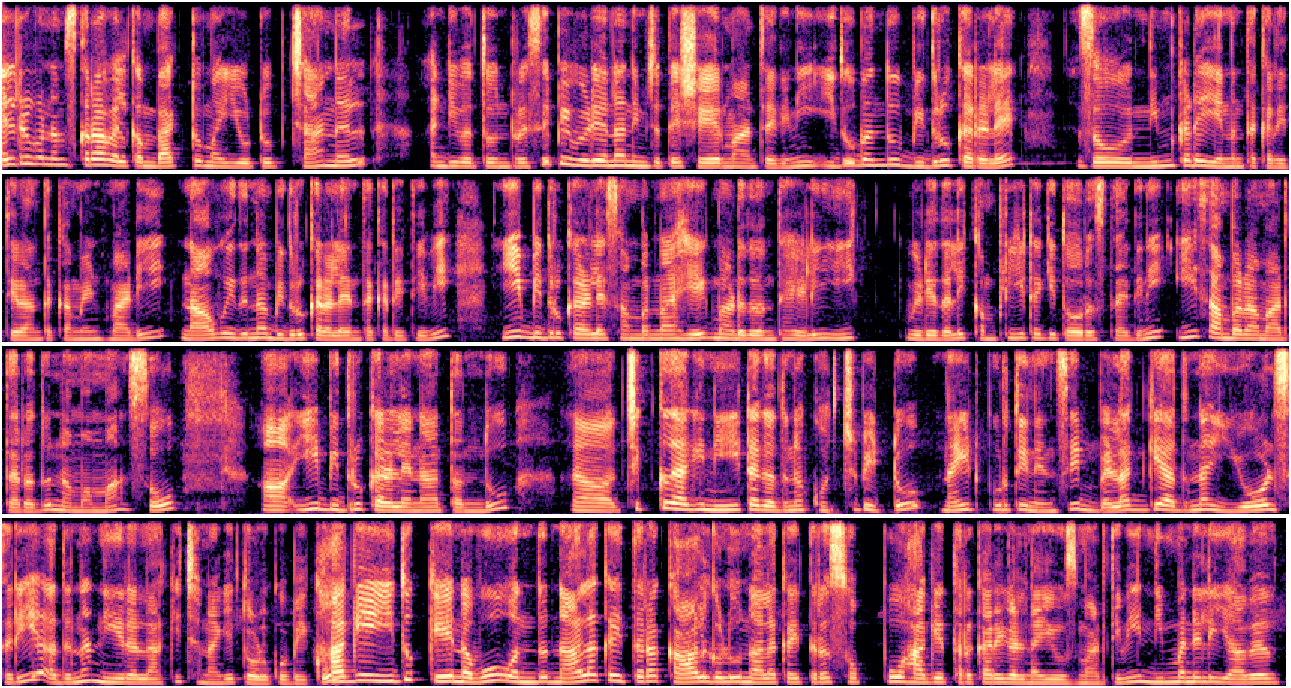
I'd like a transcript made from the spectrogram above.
ಎಲ್ರಿಗೂ ನಮಸ್ಕಾರ. Welcome back to my YouTube channel and ಇವತ್ತೊಂದು ರೆಸಿಪಿ ವಿಡಿಯೋನ ನಿಮ್ಮ ಜೊತೆ ಶೇರ್ ಮಾಡ್ತಾ ಇದ್ದೀನಿ. ಇದು ಬಂದು ಬಿದಿರು ಕರಳೆ. ಸೊ ನಿಮ್ಮ ಕಡೆ ಏನಂತ ಕರಿತೀರಾ ಅಂತ ಕಮೆಂಟ್ ಮಾಡಿ. ನಾವು ಇದನ್ನು ಬಿದಿರು ಕರಳೆ ಅಂತ ಕರಿತೀವಿ. ಈ ಬಿದಿರು ಕರಳೆ ಸಾಂಬಾರನ್ನ ಹೇಗೆ ಮಾಡೋದು ಅಂತ ಹೇಳಿ ಈ ವಿಡಿಯೋದಲ್ಲಿ ಕಂಪ್ಲೀಟಾಗಿ ತೋರಿಸ್ತಾ ಇದ್ದೀನಿ. ಈ ಸಾಂಬಾರನ್ನ ಮಾಡ್ತಾ ಇರೋದು ನಮ್ಮಮ್ಮ. ಸೊ ಈ ಬಿದ್ರು ಕರಳೆನ ತಂದು ಚಿಕ್ಕದಾಗಿ ನೀಟಾಗಿ ಅದನ್ನು ಕೊಚ್ಚಿಬಿಟ್ಟು ನೈಟ್ ಪೂರ್ತಿ ನೆನೆಸಿ ಬೆಳಗ್ಗೆ ಅದನ್ನು ಏಳು ಸರಿ ಅದನ್ನು ನೀರಲ್ಲಿ ಹಾಕಿ ಚೆನ್ನಾಗಿ ತೊಳ್ಕೊಬೇಕು. ಹಾಗೆ ಇದಕ್ಕೆ ನಾವು ಒಂದು ನಾಲ್ಕೈದು ಥರ ಕಾಳುಗಳು, ನಾಲ್ಕೈದು ಥರ ಸೊಪ್ಪು, ಹಾಗೆ ತರಕಾರಿಗಳನ್ನ ಯೂಸ್ ಮಾಡ್ತೀವಿ. ನಿಮ್ಮನೇಲಿ ಯಾವ್ಯಾವ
